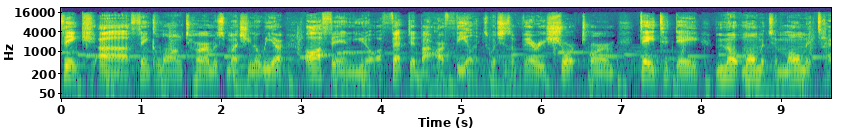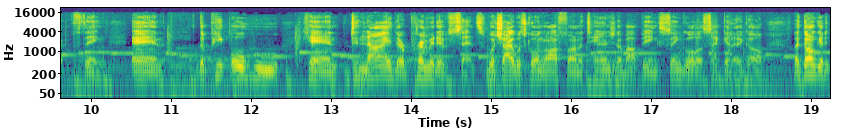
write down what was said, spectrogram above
think uh, think long term as much. You know, we are often you know affected by our feelings, which is a very short term, day to day, moment to moment type of thing. And the people who can deny their primitive sense, which I was going off on a tangent about being single a second ago, like, don't get it.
